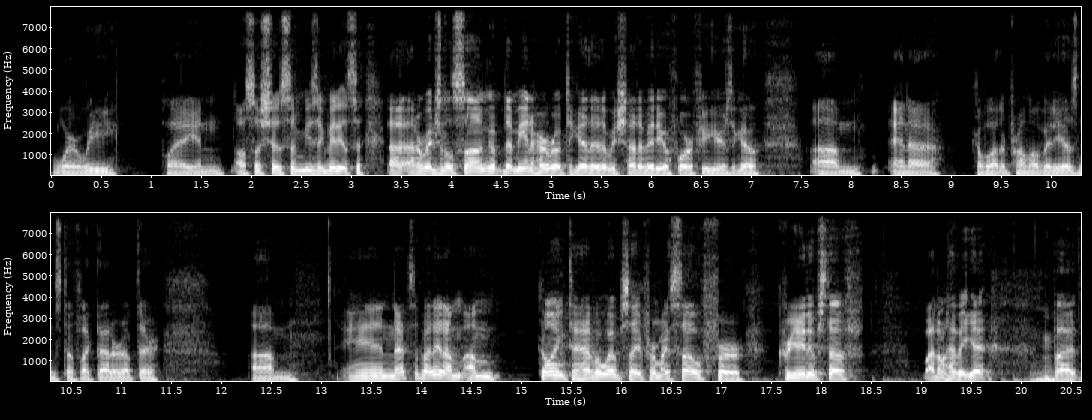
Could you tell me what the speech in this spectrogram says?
where we play, and also shows some music videos. Uh, an original song that me and her wrote together that we shot a video for a few years ago, um, and a couple other promo videos and stuff like that are up there. Um, and that's about it. I'm I'm going to have a website for myself for creative stuff. I don't have it yet, but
